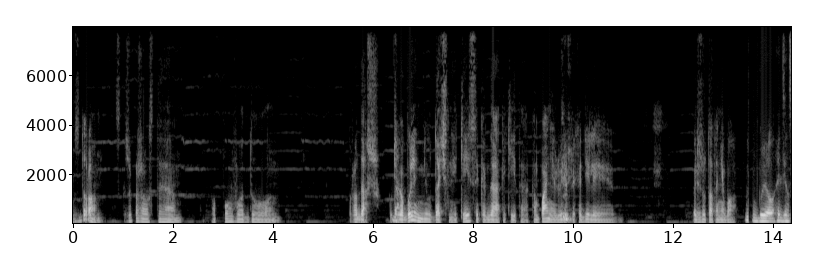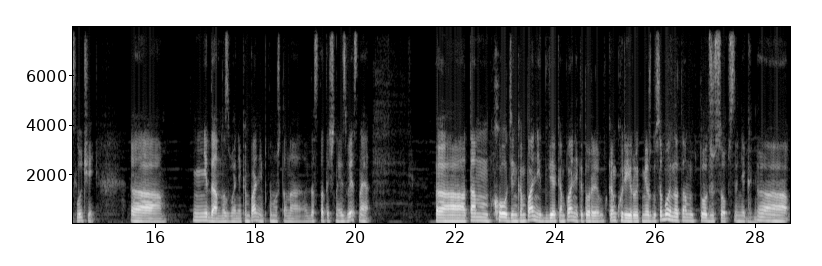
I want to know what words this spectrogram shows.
Здорово. Скажи, пожалуйста, по поводу продаж. У Да. тебя были неудачные кейсы, когда какие-то компании, люди приходили, результата не было? Был один случай. А, Не дам название компании, потому что она достаточно известная. А, Там холдинг компаний, две компании, которые конкурируют между собой, но там тот же собственник. Мгм.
